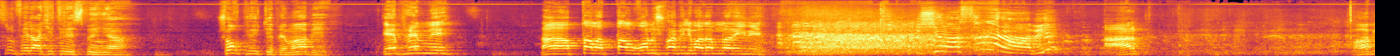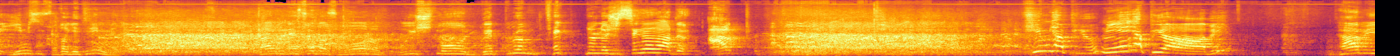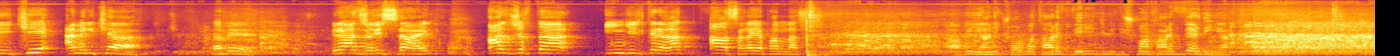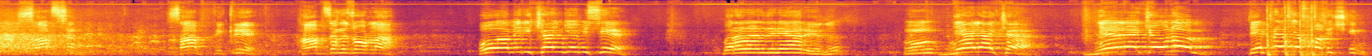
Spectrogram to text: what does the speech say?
Asrın felaketi resmen ya. Çok büyük deprem abi. Deprem mi? Lan aptal aptal konuşma bilim adamları gibi. İşin aslı ne abi? Arp. Abi iyi misin? Soda getireyim mi? Lan ne sodası oğlum? Bu işte o deprem teknolojisinin adı. Arp. Kim yapıyor? Niye yapıyor abi? Tabii ki Amerika. Tabii. Birazcık İsrail, azıcık da İngiltere kat, al sana yapanlar. Abi yani çorba tarifi verir gibi düşman tarifi verdin ya. Safsın. Saf Fikri. Hafızanı zorla. O Amerikan gemisi. Buralarda ne arıyordu? Hı? Ne alaka? Ne alaka oğlum? Deprem yapmak için.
